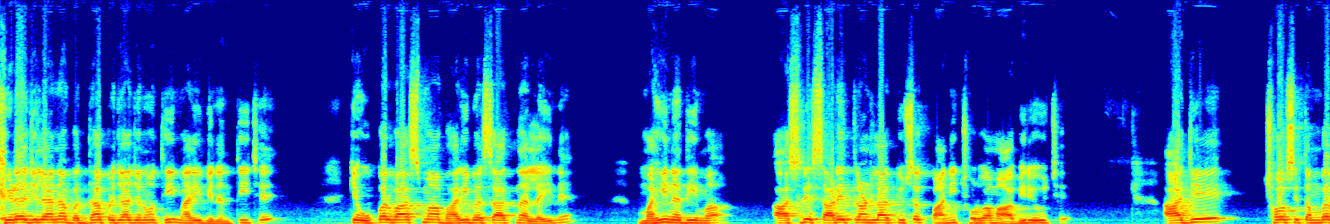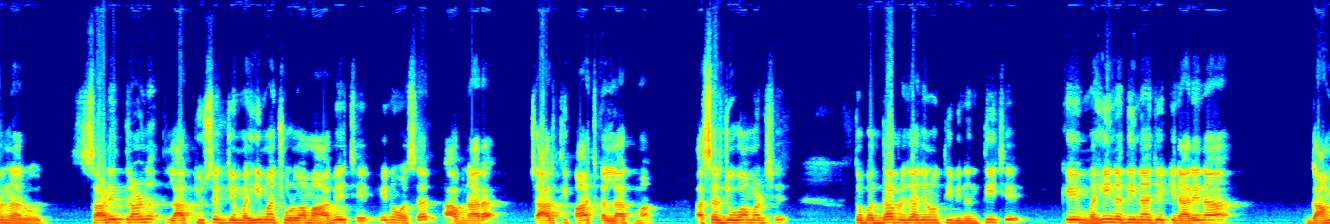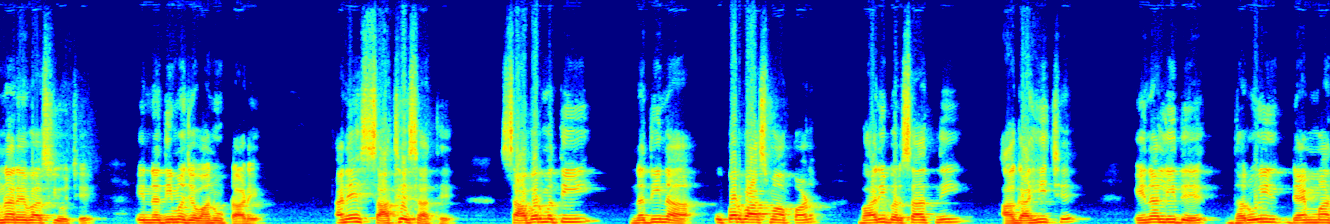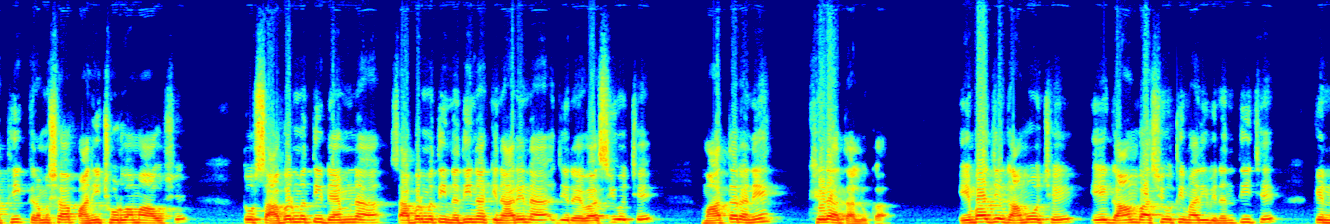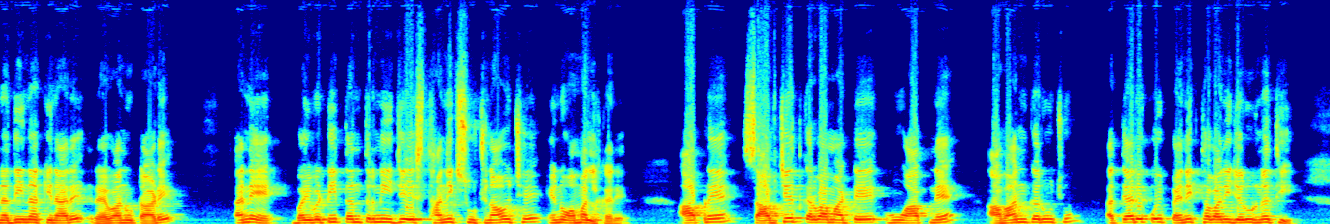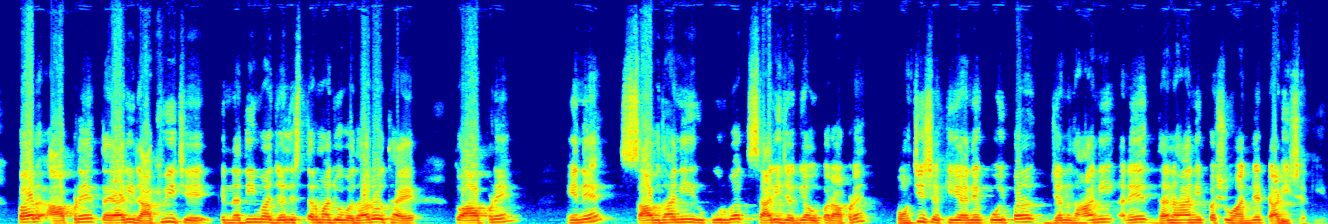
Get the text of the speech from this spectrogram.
ખેડા જિલ્લાના બધા પ્રજાજનોથી મારી વિનંતી છે કે ઉપરવાસમાં ભારે વરસાદના લઈને મહી નદીમાં આશરે સાડે ત્રણ લાખ ક્યુસેક પાણી છોડવામાં આવી રહ્યું છે. આજે છ સપ્ટેમ્બરના રોજ સાડે ત્રણ લાખ ક્યુસેક જે મહીમાં છોડવામાં આવે છે, એનો અસર આવનારા ચારથી પાંચ કલાકમાં અસર જોવા મળશે. તો બધા પ્રજાજનોથી વિનંતી છે કે મહી નદીના જે કિનારેના ગામના રહેવાસીઓ છે એ નદીમાં જવાનું ટાળે. અને સાથે સાથે સાબરમતી નદીના ઉપરવાસમાં પણ ભારે વરસાદની આગાહી છે. એના લીધે ધરોઈ ડેમમાંથી ક્રમશઃ પાણી છોડવામાં આવશે. તો સાબરમતી ડેમના, સાબરમતી નદીના કિનારેના જે રહેવાસીઓ છે, માતર અને ખેડા તાલુકા. એમાં જે ગામો છે, એ ગામવાસીઓથી મારી વિનંતી છે કે નદીના કિનારે રહેવાનું ટાળે. અને વહીવટી તંત્રની જે સ્થાનિક સૂચનાઓ છે એનો અમલ કરે. આપણે સાવચેત કરવા માટે હું આપને આહવાન કરું છું. અત્યારે કોઈ પેનિક થવાની જરૂર નથી. પર આપણે તૈયારી રાખવી છે કે નદીમાં, જલસ્તરમાં જો વધારો થાય, તો આપણે એને સાવધાનીપૂર્વક સારી જગ્યા ઉપર આપણે પહોંચી શકીએ અને કોઈ પણ જનહાનિ અને ધનહાનિ પશુહાનિને ટાળી શકીએ.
